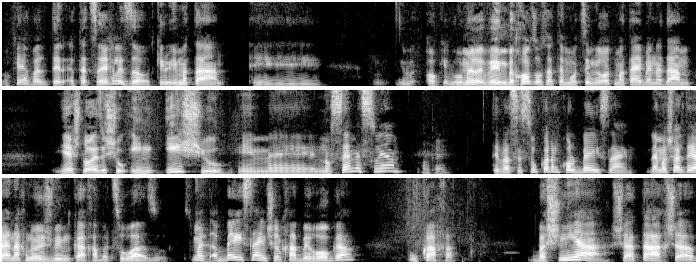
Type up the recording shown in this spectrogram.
אוקיי? אבל ת, אתה צריך לזהות, כאילו אם אתה, אה, אוקיי, והוא אומר, ואם בכל זאת אתם רוצים לראות מתי בן אדם, יש לו איזשהו issue עם אה, נושא מסוים, אוקיי. תבססו קודם כל baseline. למשל, תראה, אנחנו יושבים ככה, בצורה הזו. זאת אומרת, כן. ה baseline שלך ברוגע הוא ככה. בשנייה שאתה עכשיו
